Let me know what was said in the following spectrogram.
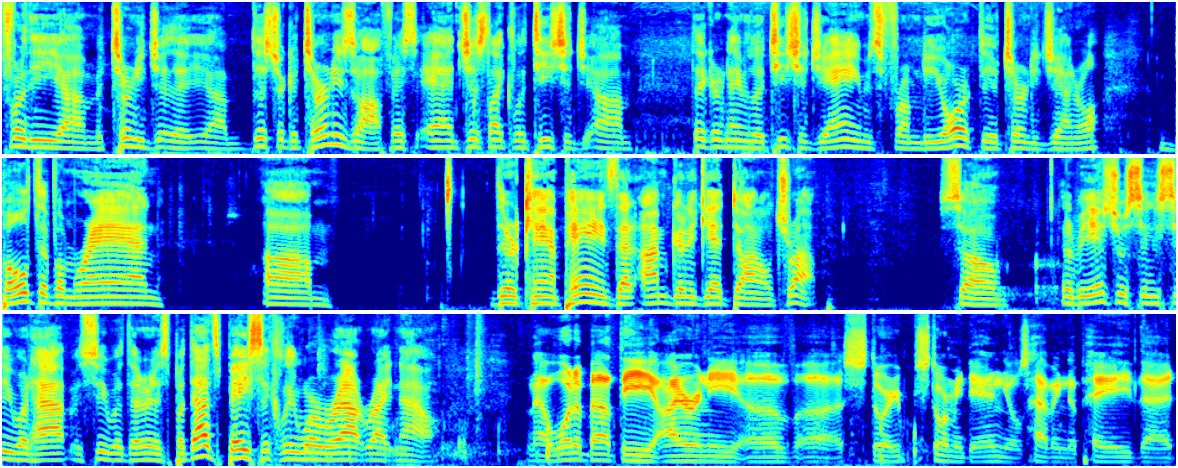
for the um, attorney, the um, district attorney's office, and just like Letitia, um, I think her name is Letitia James from New York, the attorney general, both of them ran um, their campaigns that I'm going to get Donald Trump. So it'll be interesting to see what happens, see what there is. But that's basically where we're at right now. Now, what about the irony of uh, Story, Stormy Daniels having to pay that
